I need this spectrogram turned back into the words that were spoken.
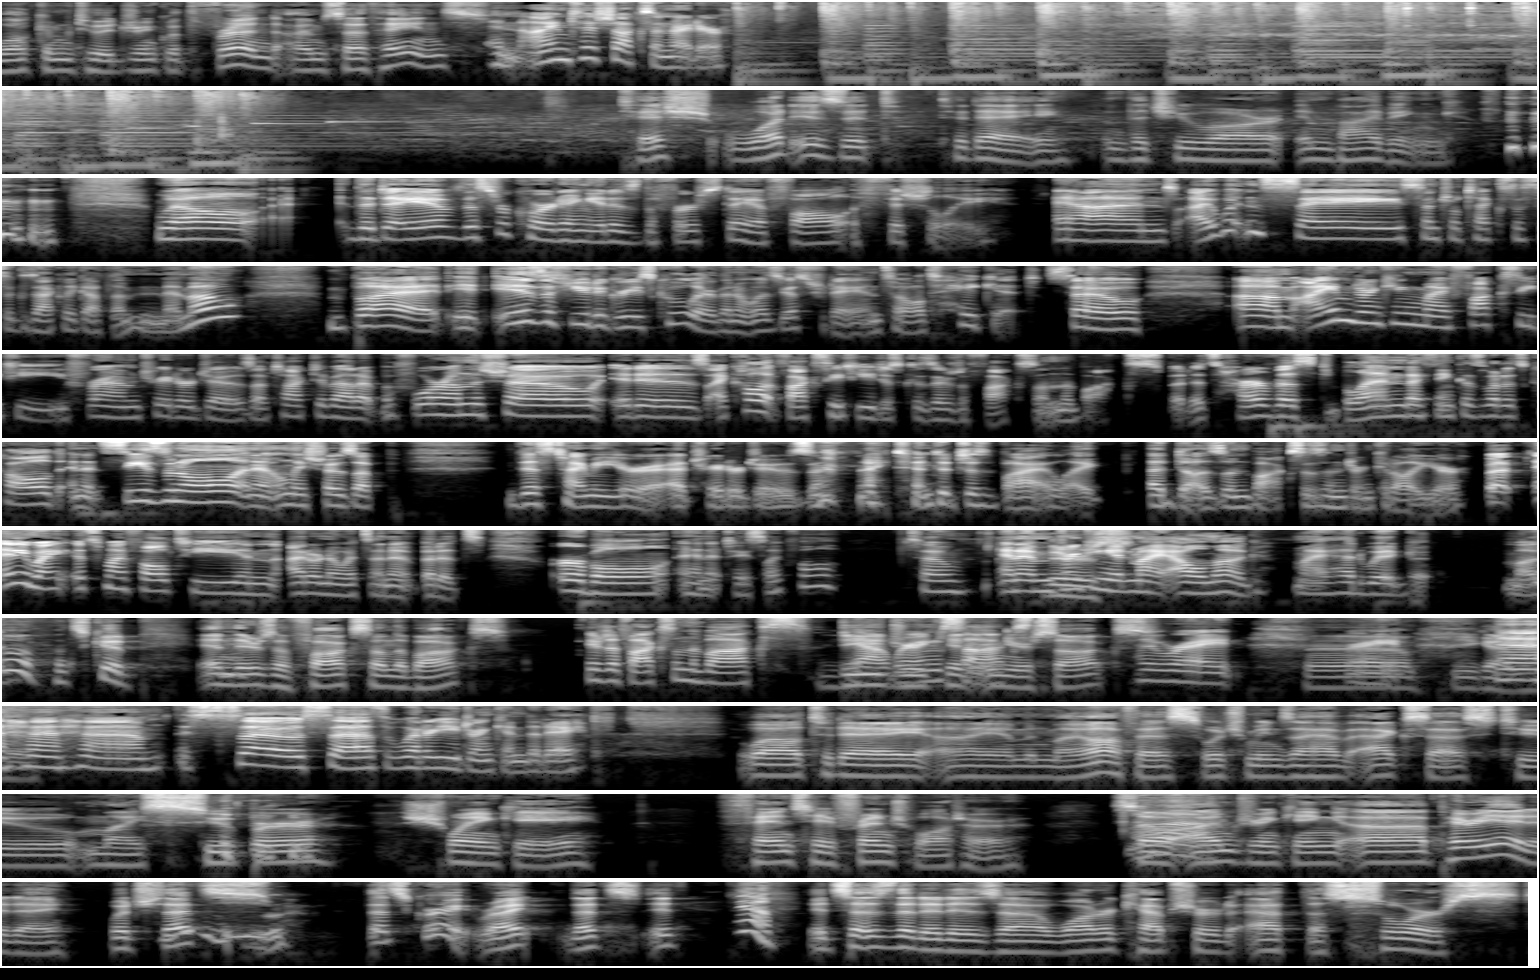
Welcome to A Drink with a Friend. I'm Seth Haynes. And I'm Tsh Oxenreider. Tsh, what is it today that you are imbibing? well, the day of this recording, it is the first day of fall officially. And I wouldn't say Central Texas exactly got the memo, but it is a few degrees cooler than it was yesterday. And so I'll take it. So um, I am drinking my Foxy tea from Trader Joe's. I've talked about it before on the show. It is, I call it Foxy tea just because there's a fox on the box, but it's Harvest Blend, I think is what it's called. And it's seasonal and it only shows up this time of year at Trader Joe's. And I tend to just buy like a dozen boxes and drink it all year. But anyway, it's my fall tea and I don't know what's in it, but it's herbal and it tastes like fall. So, and I'm there's, drinking it in my owl mug, my Hedwig mug. Oh, that's good. And there's a fox on the box. There's a fox on the box. Do yeah, you drink it socks. in your socks? Right, uh, right. You got uh-huh. So, Seth, what are you drinking today? Well, today I am in my office, which means I have access to my super schwanky, fancy French water. So uh. I'm drinking uh, Perrier today, which that's Ooh. that's great, right? That's it. Yeah. It says that it is uh, water captured at the source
